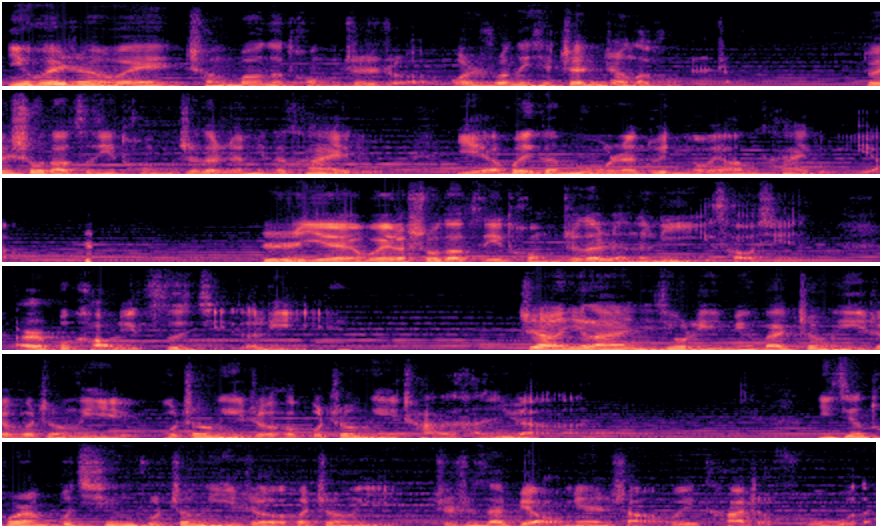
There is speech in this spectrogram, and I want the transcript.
你会认为城邦的统治者，我是说那些真正的统治者，对受到自己统治的人民的态度，也会跟牧人对牛羊的态度一样，日夜为了受到自己统治的人的利益操心，而不考虑自己的利益。这样一来，你就离明白正义者和正义、不正义者和不正义差得很远了。你竟突然不清楚，正义者和正义只是在表面上为他者服务的。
